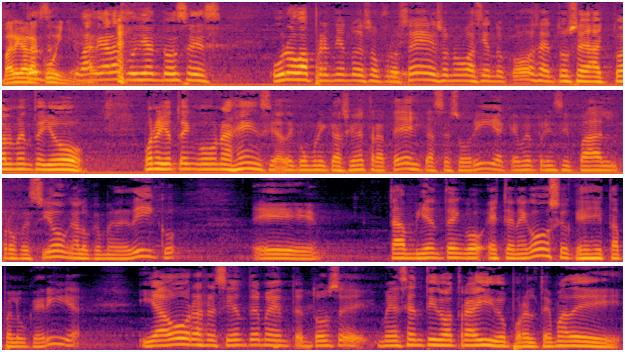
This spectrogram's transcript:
Valga la cuña. Valga la cuña, entonces uno va aprendiendo esos procesos, uno va haciendo cosas. Entonces actualmente yo, bueno, yo tengo una agencia de comunicación estratégica, asesoría, que es mi principal profesión, a lo que me dedico. Eh, también tengo este negocio, que es esta peluquería y ahora recientemente, entonces me he sentido atraído por el tema de,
